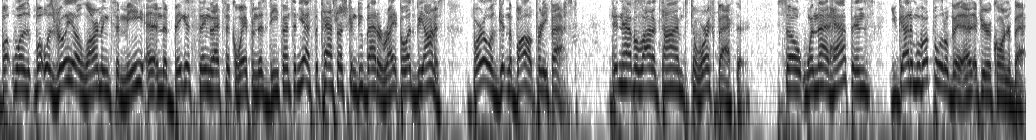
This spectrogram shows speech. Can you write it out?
But was what was really alarming to me, and the biggest thing that I took away from this defense, and yes, the pass rush can do better, right? But let's be honest, Burrow was getting the ball up pretty fast. Didn't have a lot of time to work back there. So when that happens, you got to move up a little bit uh, if you're a cornerback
